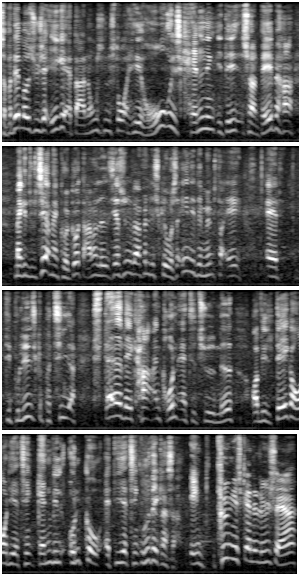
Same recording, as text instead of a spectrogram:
Så på den måde synes jeg ikke, at der er nogen sådan stor heroisk handling i det, Søren Pape har. Man kan diskutere, om han kunne have gjort det anderledes. Jeg synes i hvert fald, det skriver sig ind i det mønster af, at de politiske partier stadigvæk har en grundattitude med og vil dække over de her ting, gerne vil undgå, at de her ting udvikler sig. En kynisk analyse er,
